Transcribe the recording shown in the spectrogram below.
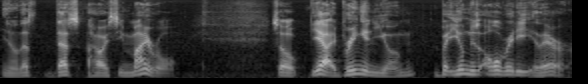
you know, that's that's how I see my role. So yeah, I bring in Jung, but Jung is already there.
